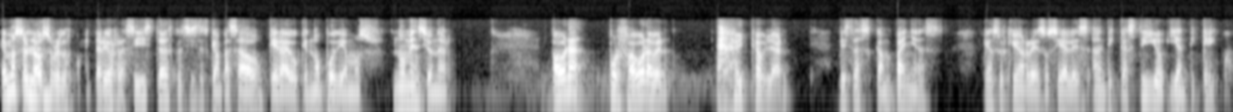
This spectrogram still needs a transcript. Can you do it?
hemos hablado sobre los comentarios racistas, clasistas que han pasado, que era algo que no podíamos no mencionar. Ahora, por favor, a ver, hay que hablar de estas campañas que han surgido en redes sociales anti-Castillo y anti-Keiko.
